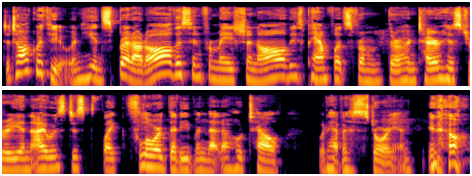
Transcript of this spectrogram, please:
to talk with you. And he had spread out all this information, all these pamphlets from their entire history. And I was just like floored that even that a hotel would have a historian, you know?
